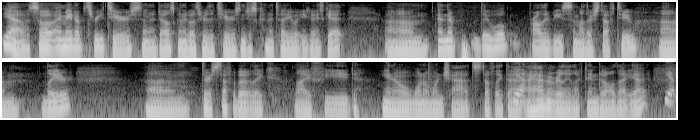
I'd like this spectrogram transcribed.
yeah, so I made up three tiers, and Adele's going to go through the tiers and just kind of tell you what you guys get. Um, and there, there will probably be some other stuff too um, later. Um, there's stuff about like live feed, you know, one-on-one chats, stuff like that. Yeah. I haven't really looked into all that yet. Yep.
